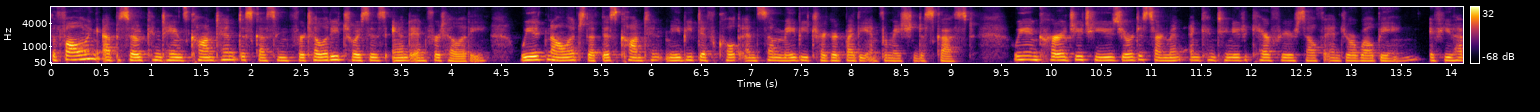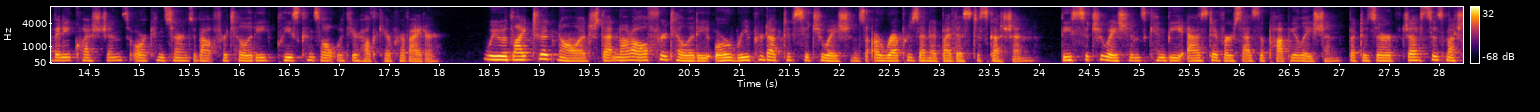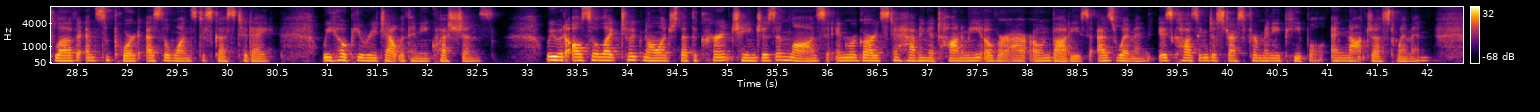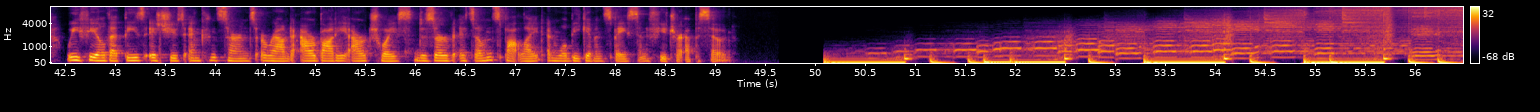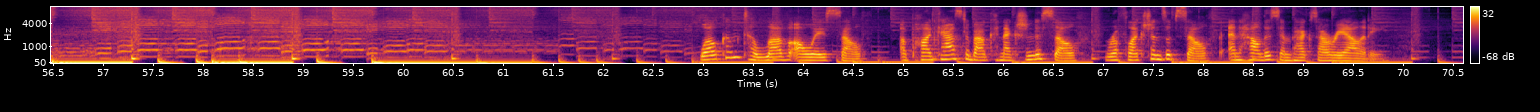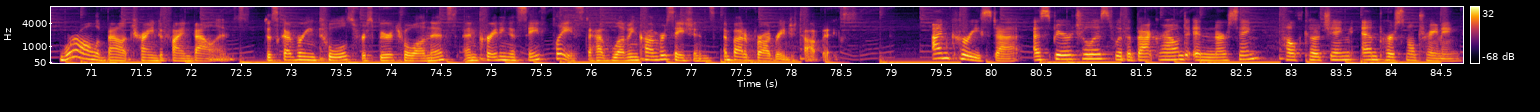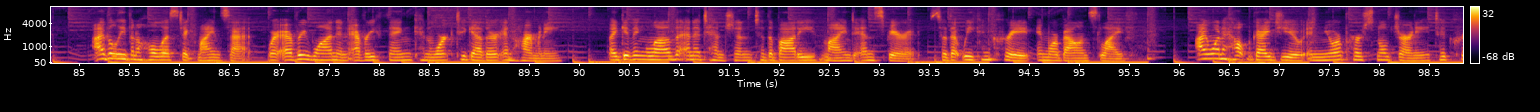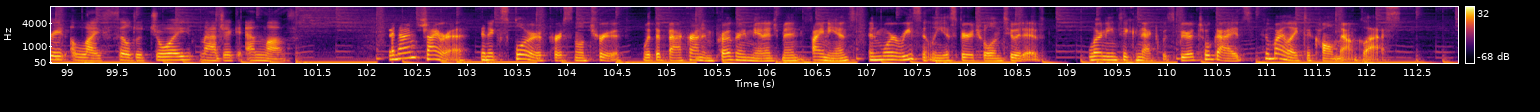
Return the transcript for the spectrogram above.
The following episode contains content discussing fertility choices and infertility. We acknowledge that this content may be difficult and some may be triggered by the information discussed. We encourage you to use your discernment and continue to care for yourself and your well being. If you have any questions or concerns about fertility, please consult with your healthcare provider. We would like to acknowledge that not all fertility or reproductive situations are represented by this discussion. These situations can be as diverse as the population, but deserve just as much love and support as the ones discussed today. We hope you reach out with any questions. We would also like to acknowledge that the current changes in laws in regards to having autonomy over our own bodies as women is causing distress for many people and not just women. We feel that these issues and concerns around our body, our choice deserve its own spotlight and will be given space in a future episode. Welcome to Love Always Self, a podcast about connection to self, reflections of self, and how this impacts our reality. We're all about trying to find balance, discovering tools for spiritual wellness, and creating a safe place to have loving conversations about a broad range of topics. I'm Karista, a spiritualist with a background in nursing, health coaching, and personal training. I believe in a holistic mindset where everyone and everything can work together in harmony by giving love and attention to the body, mind, and spirit so that we can create a more balanced life. I want to help guide you in your personal journey to create a life filled with joy, magic, and love. And I'm Shira, an explorer of personal truth with a background in program management, finance, and more recently, a spiritual intuitive, learning to connect with spiritual guides whom I like to call Mount Glass.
